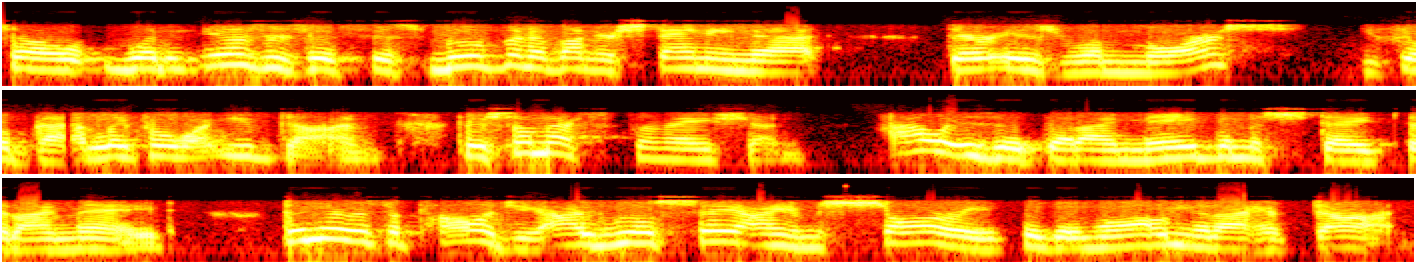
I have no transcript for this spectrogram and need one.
so what it is, is it's this movement of understanding that there is remorse. You feel badly for what you've done. There's some explanation. How is it that I made the mistake that I made? Then there is apology. I will say I am sorry for the wrong that I have done.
